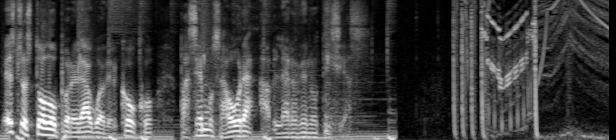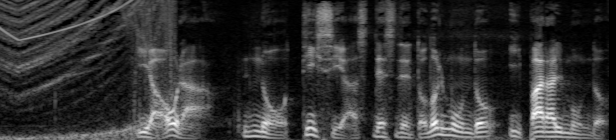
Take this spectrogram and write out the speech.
esto es todo por el agua del coco. Pasemos ahora a hablar de noticias. Y ahora, noticias desde todo el mundo y para el mundo.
